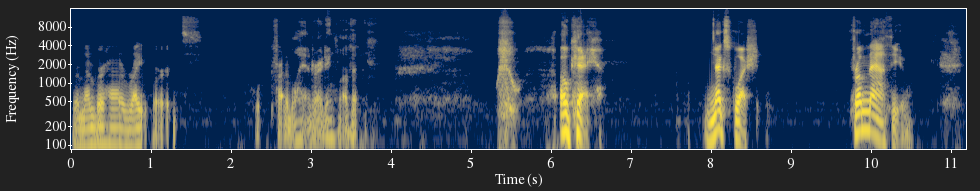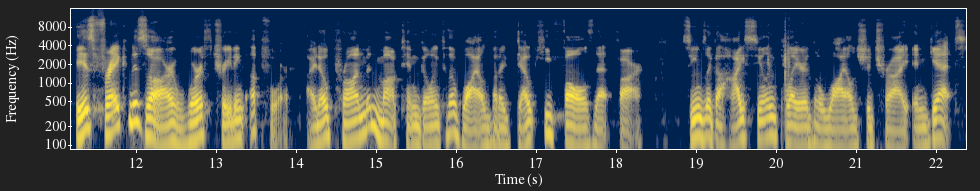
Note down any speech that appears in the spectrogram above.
Remember how to write words. Incredible handwriting. Love it. Whew. Okay. Next question from Matthew. Is Frank Nazar worth trading up for? I know Pronman mocked him going to the Wild, but I doubt he falls that far. Seems like a high ceiling player the Wild should try and get.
